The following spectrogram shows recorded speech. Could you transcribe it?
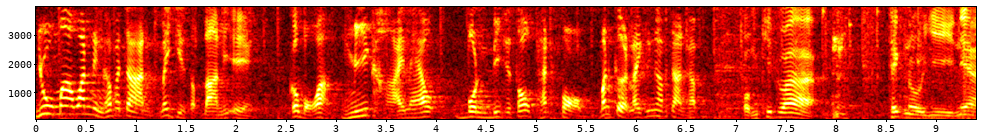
อยู่มาวันหนึ่งครับอาจารย์ไม่กี่สัปดาห์นี้เอง ก็บอกว่ามีขายแล้วบนดิจิทัลแพลตฟอร์ม มันเกิดอะไรขึ้นครับอาจารย์ครับ ผมคิดว่าเทคโนโลยีเนี่ย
